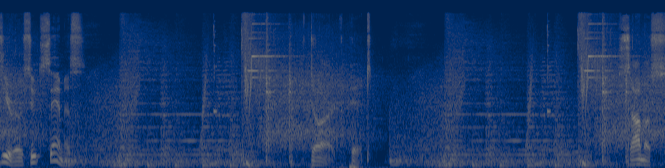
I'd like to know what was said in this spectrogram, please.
Zero suits Samus. Dark Pit. Samus.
